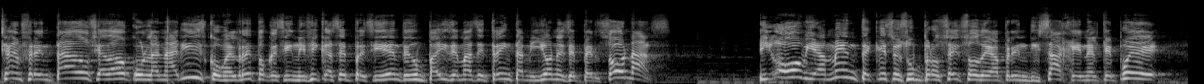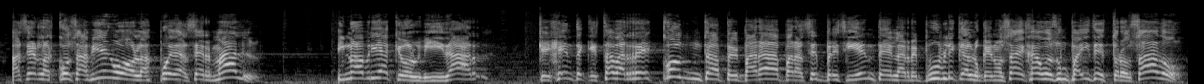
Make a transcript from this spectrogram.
Se ha enfrentado, se ha dado con la nariz con el reto que significa ser presidente de un país de más de 30 millones de personas y obviamente que eso es un proceso de aprendizaje en el que puede hacer las cosas bien o las puede hacer mal. Y no habría que olvidar que gente que estaba recontra preparada para ser presidente de la República lo que nos ha dejado es un país destrozado.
